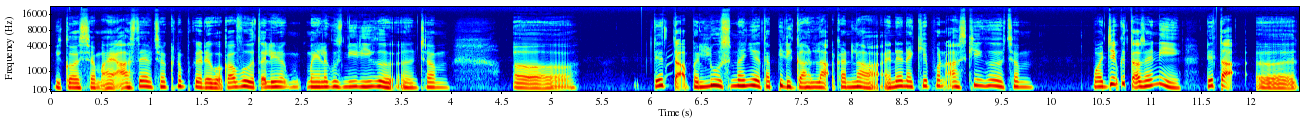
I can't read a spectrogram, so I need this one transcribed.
Because um, I asked them macam kenapa kena buat cover? Tak boleh main lagu sendiri ke? Uh, macam uh, dia tak perlu sebenarnya tapi digalakkan lah. And then I keep on asking her macam Wajib ke tak Ustaz ni? Dia tak uh,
